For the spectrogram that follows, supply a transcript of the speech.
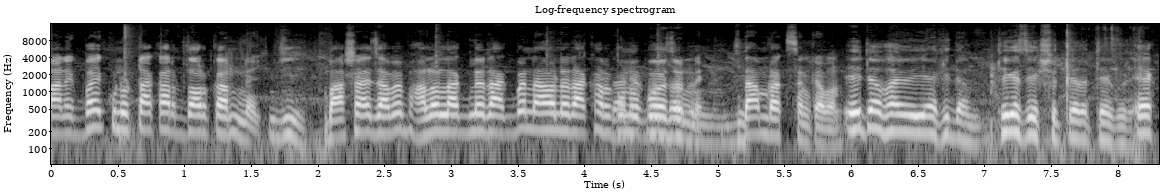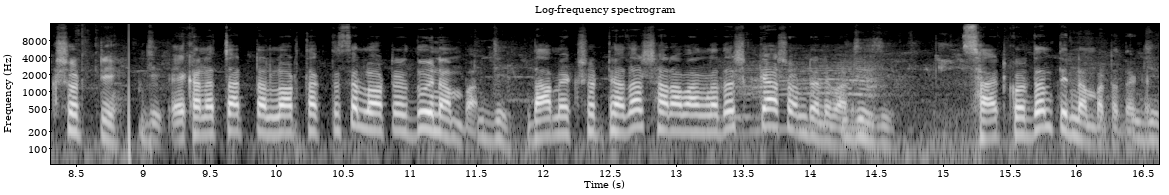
মানিক ভাই কোনো টাকার দরকার নেই। জি। বাসায় যাবে ভালো লাগলে রাখবে না হলে রাখার কোনো প্রয়োজন নেই। দাম রাখছেন কেমন? এটা ভাই ওই একই দাম। ঠিক আছে একষট্টি হাজার টাকা করে। একষট্টি। জি। এখানে চারটা লট থাকতেছে লটের দুই নাম্বার জি। দাম একষট্টি হাজার সারা বাংলাদেশ ক্যাশ অন ডেলিভারি জি জি। সাইড করে দেন তিন নাম্বারটা দেখেন।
